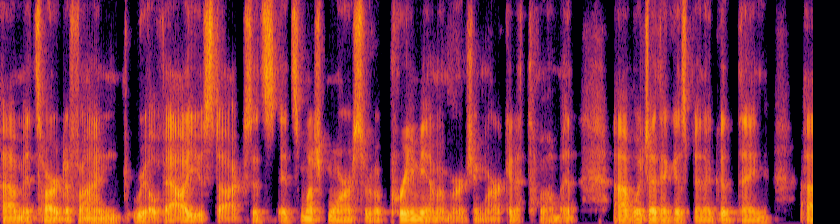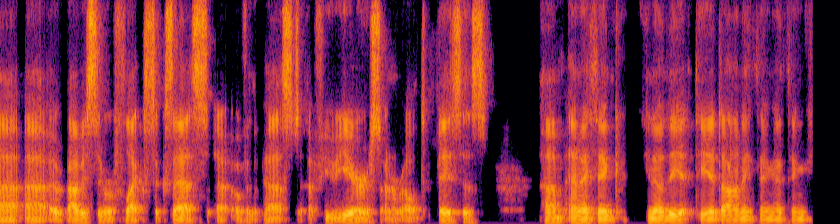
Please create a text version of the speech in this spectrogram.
Um, it's hard to find real value stocks. It's it's much more sort of a premium emerging market at the moment, uh, which I think has been a good thing. Uh, uh, obviously, reflects success uh, over the past few years on a relative basis. Um, and I think you know the the Adani thing. I think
